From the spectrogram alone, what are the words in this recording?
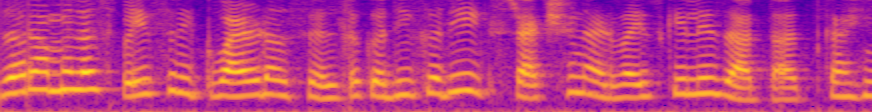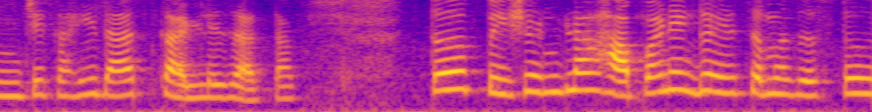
जर आम्हाला स्पेस रिक्वायर्ड असेल तर कधीकधी एक्स्ट्रॅक्शन ॲडवाईज केले जातात. काहींचे काही दात काढले जातात. तर पेशंटला हा पण एक गैरसमज असतो.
